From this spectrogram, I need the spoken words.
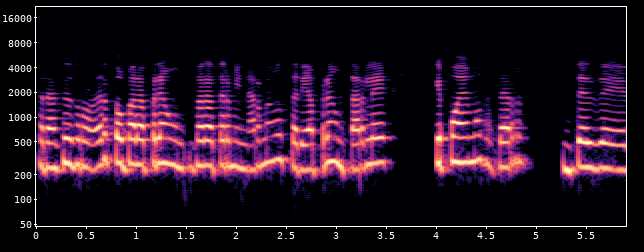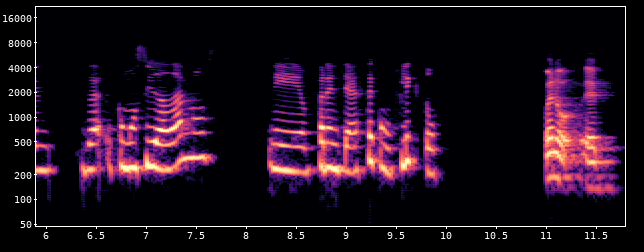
Gracias, Roberto. Para, para terminar, me gustaría preguntarle qué podemos hacer desde, como ciudadanos eh, frente a este conflicto. Bueno, eh,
